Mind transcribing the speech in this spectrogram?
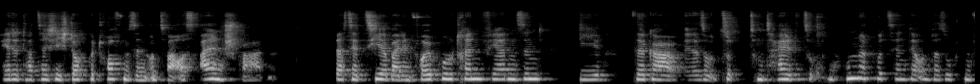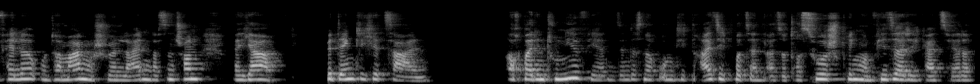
Pferde tatsächlich doch betroffen sind, und zwar aus allen Sparten. Dass jetzt hier bei den Vollblutrennpferden sind, die circa, also zu, zum Teil zu 100 Prozent der untersuchten Fälle unter Magengeschwüren leiden. Das sind schon, äh, ja, bedenkliche Zahlen. Auch bei den Turnierpferden sind es noch um die 30 Prozent, also Dressur, Springen und Vielseitigkeitspferde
